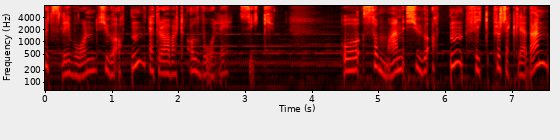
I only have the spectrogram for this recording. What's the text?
plutselig våren 2018 etter å ha vært alvorlig syk. Og sommeren 2018 fikk prosjektlederen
